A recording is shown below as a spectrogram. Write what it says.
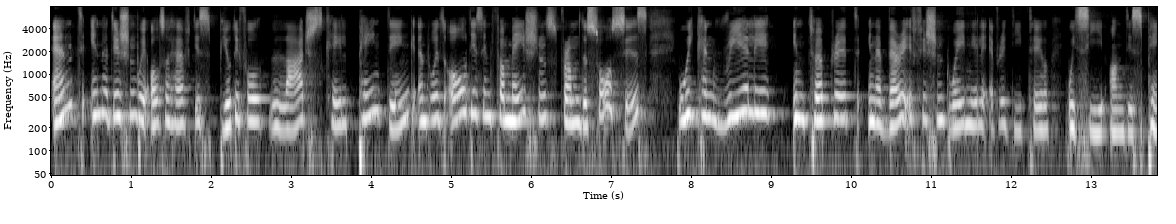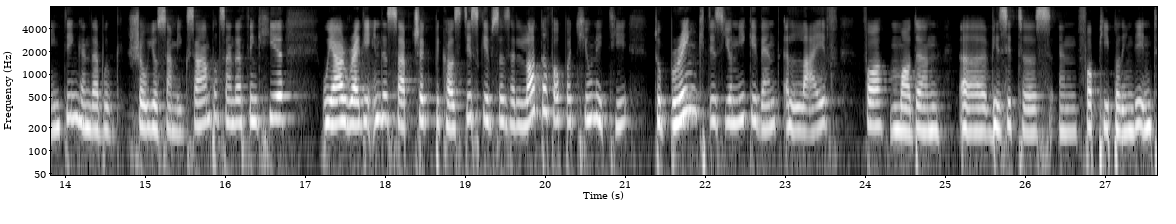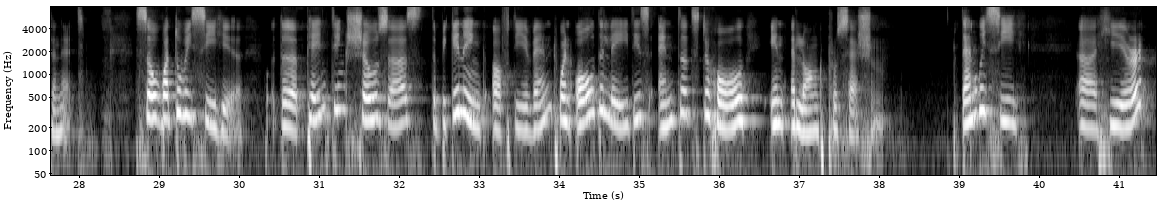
And in addition, we also have this beautiful large scale painting. And with all these informations from the sources, we can really interpret in a very efficient way nearly every detail we see on this painting. And I will show you some examples. And I think here we are ready in the subject because this gives us a lot of opportunity to bring this unique event alive for modern uh, visitors and for people in the internet. So what do we see here? The painting shows us the beginning of the event when all the ladies entered the hall in a long procession. Then we see uh, here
